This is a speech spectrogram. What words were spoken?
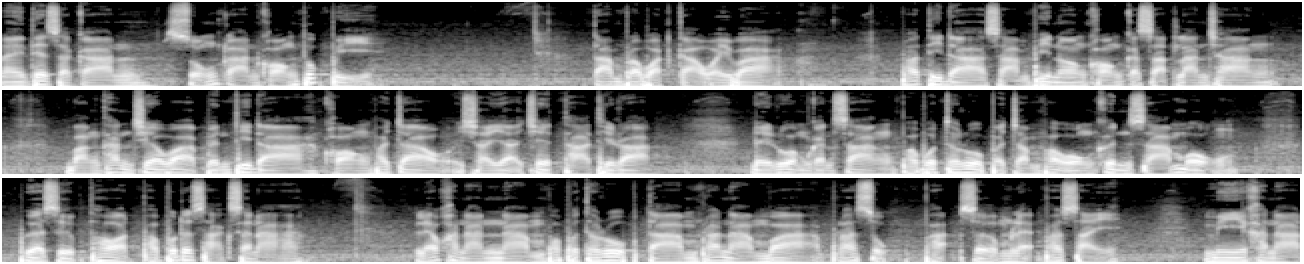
ในเทศกาลสงกรานต์ของทุกปี ตามประวัติกล่าวไว้ว่า พระธิดาสามพี่น้องของกษัตริย์ล้านช้าง บางท่านเชื่อว่าเป็นธิดาของพระเจ้าชัยเชษฐาธิราช ได้ร่วมกันสร้างพระพุทธรูปประจำพระองค์ขึ้นสามองค์ เพื่อสืบทอดพระพุทธศาสนาแล้วขนานนามพระพุทธรูปตามพระนามว่าพระสุข พระเสริมและพระไส มีขนาด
